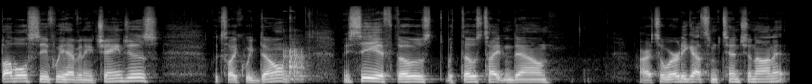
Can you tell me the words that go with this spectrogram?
bubble, see if we have any changes. Looks like we don't. Let me see if those, with those tightened down. All right, so we already got some tension on it.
